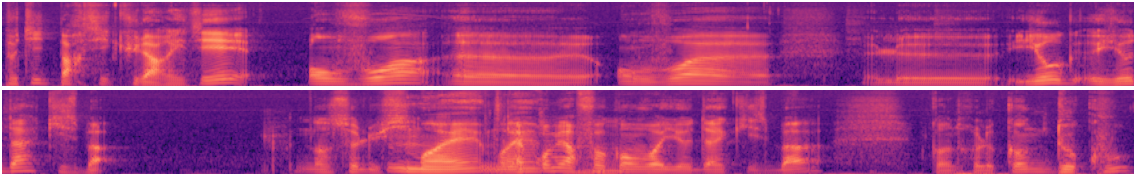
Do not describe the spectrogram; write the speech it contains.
petite particularité, on voit, euh, on voit le Yo- Yoda qui se bat dans celui-ci. Ouais, C'est ouais. la première fois Mm. qu'on voit Yoda qui se bat contre le comte Doku.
